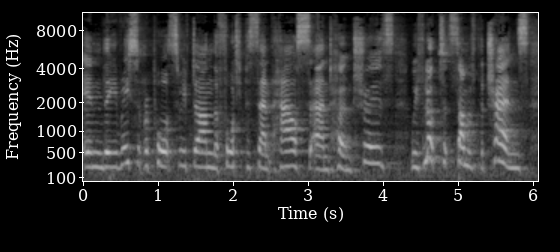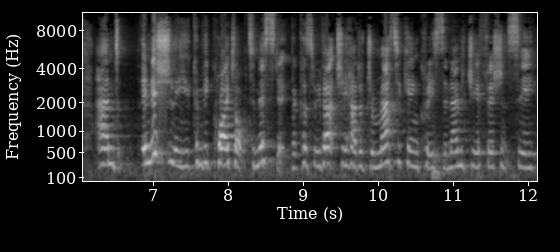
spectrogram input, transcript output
in the recent reports we've done, the 40% house and home truths, we've looked at some of the trends, and initially you can be quite optimistic because we've actually had a dramatic increase in energy efficiency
